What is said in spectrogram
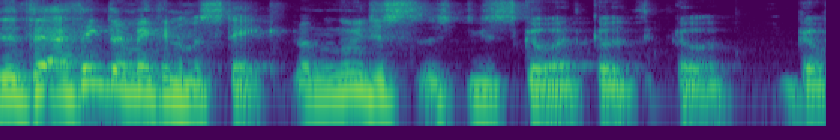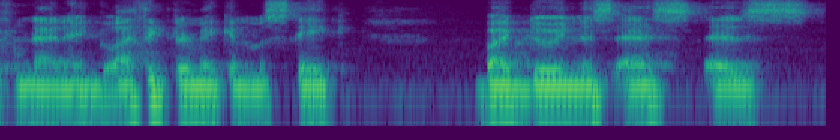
I think they're making a mistake. Let me, let me just just go go go go from that angle. I think they're making a mistake by doing this as as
